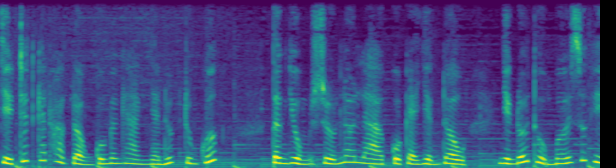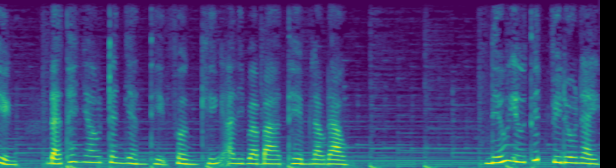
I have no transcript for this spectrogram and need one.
chỉ trích cách hoạt động của ngân hàng nhà nước Trung Quốc. Tận dụng sự lơ là của kẻ dẫn đầu, những đối thủ mới xuất hiện đã thay nhau tranh giành thị phần khiến Alibaba thêm lao đao. Nếu yêu thích video này,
